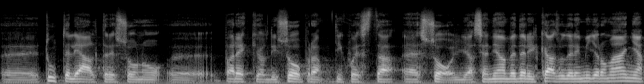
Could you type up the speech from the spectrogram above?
Eh, tutte le altre sono eh, parecchio al di sopra di questa eh, soglia. Se andiamo a vedere il caso dell'Emilia Romagna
